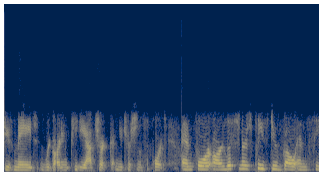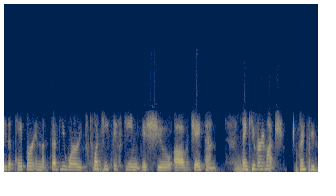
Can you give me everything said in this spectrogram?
you've made regarding pediatric nutrition support. And for our listeners, please do go and see the paper in the February 2015 issue of JPEN. Thank you very much. Thank you.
